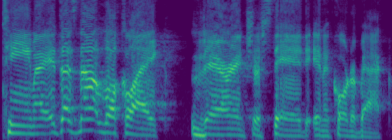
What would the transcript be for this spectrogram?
team. It does not look like they're interested in a quarterback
